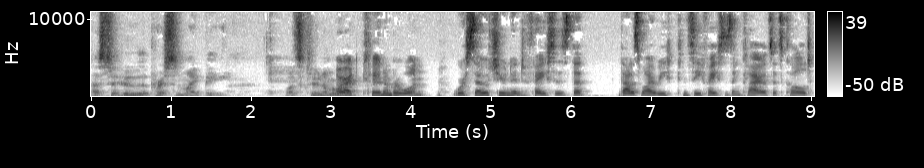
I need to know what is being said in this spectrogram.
as to who the person might be. What's clue number All one? right, clue number one. We're so tuned into faces that that is why we can see faces in clouds. It's called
